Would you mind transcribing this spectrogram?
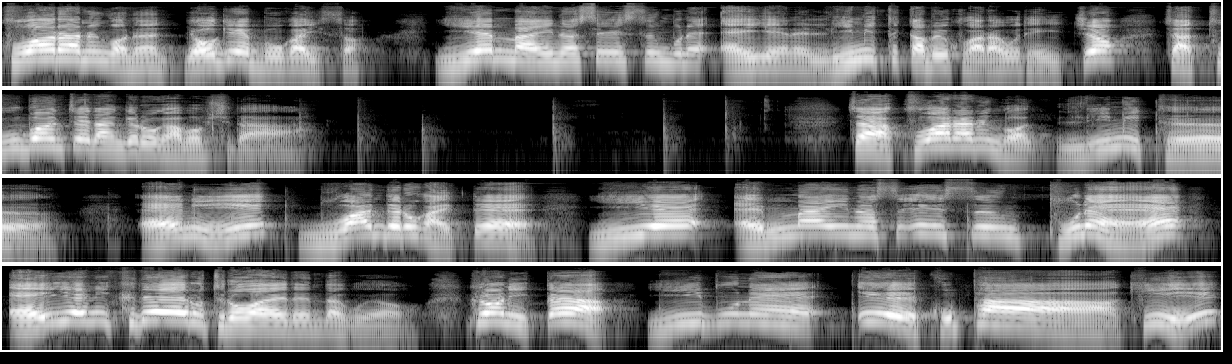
구하라는 거는 여기에 뭐가 있어? 2n-1승분의 an의 리미트 값을 구하라고 돼 있죠? 자, 두 번째 단계로 가봅시다. 자, 구하라는 건 리미트 n이 무한대로 갈 때 2의 n-1승 분의 an이 그대로 들어와야 된다고요. 그러니까 2분의 1 곱하기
